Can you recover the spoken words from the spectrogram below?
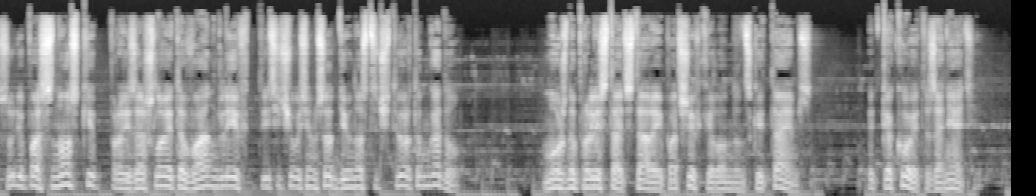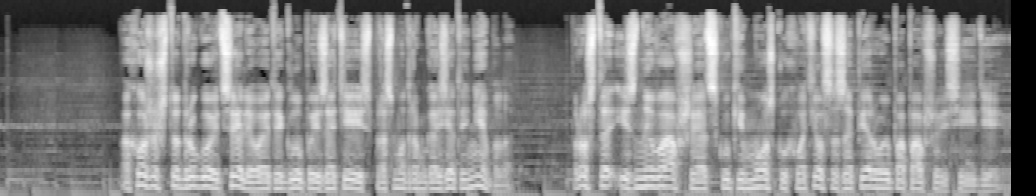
Судя по сноске, произошло это в Англии в 1894 году. Можно пролистать старые подшивки лондонской «Таймс». Это какое-то занятие. Похоже, что другой цели у этой глупой затеи с просмотром газеты не было. Просто изнывавший от скуки мозг ухватился за первую попавшуюся идею.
